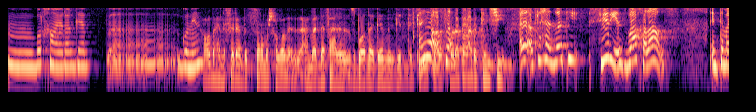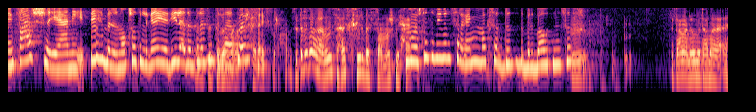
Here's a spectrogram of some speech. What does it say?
أم، بورخا مايرال جاب آه، جونين. واضح إن الفرقة بتصارع ما شاء الله عمال دافع على الأسبوع ده جامد جدا. أيوة، كلها طالعة بال clean sheets أيوه أصل إحنا دلوقتي serious بقى خلاص. انت ما ينفعش يعني تهمل الماتشات اللي جاية دي. لا ده انت لازم تبقى perfect سيلتا فيجو عملوا حاجات كتير بس ما عملوش بيه هو سيلتا فيجو لسه راجعين من مكسب ضد بلباو 2-0 اتعمل عليهم اتعمل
